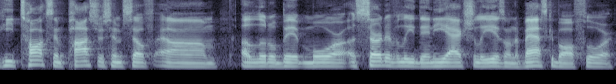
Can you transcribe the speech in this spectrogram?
he talks and postures himself um, a little bit more assertively than he actually is on the basketball floor.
